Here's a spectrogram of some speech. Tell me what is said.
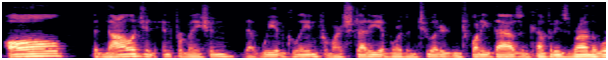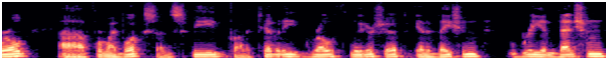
all the knowledge and information that we have gleaned from our study of more than 220,000 companies around the world uh, for my books on speed, productivity, growth, leadership, innovation, reinvention,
